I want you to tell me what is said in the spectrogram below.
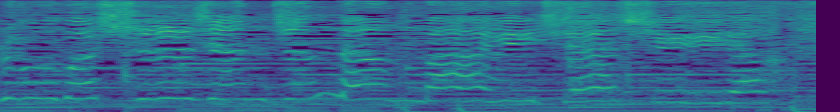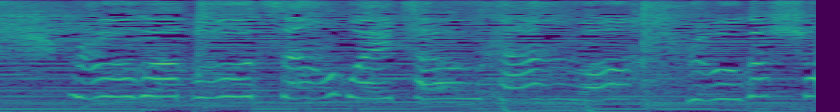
如果时间真能把一切洗掉，如果不曾回头看我，如果说，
